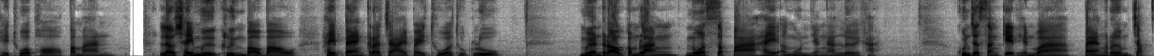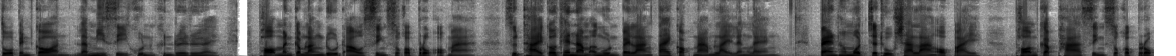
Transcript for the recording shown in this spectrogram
ให้ทั่วพอประมาณ แล้วใช้มือคลึงเบาๆ ให้แป้งกระจายไปทั่วทุกลูก เหมือนเรากำลังนวดสปาให้องุ่นอย่างนั้นเลยค่ะ คุณจะสังเกตเห็นว่าแป้งเริ่มจับตัวเป็นก้อน และมีสีขุ่นขึ้นเรื่อยๆ เพราะมันกำลังดูดเอาสิ่งสกปรกออกมา สุดท้ายก็แค่นำองุ่นไปล้างใต้ก๊อกน้ำไหลแรงๆ แป้งทั้งหมดจะถูกชาล้างออกไป พร้อมกับพาสิ่งสกปรก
